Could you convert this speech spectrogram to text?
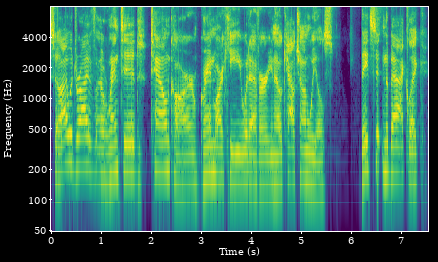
So I would drive a rented town car, Grand Marquis, whatever, you know, couch on wheels. They'd sit in the back, like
